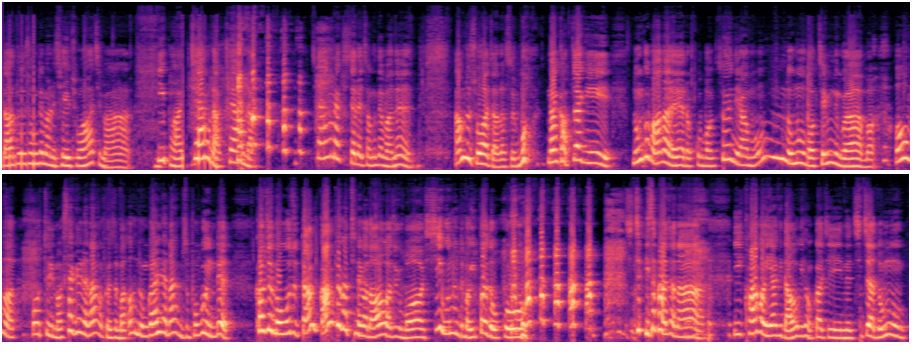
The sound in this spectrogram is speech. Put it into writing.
나도 정대만을 제일 좋아하지만, 이 봐, 최양락, 최양락. 최양락 시절의 정대만은 아무도 좋아하지 않았어요. 뭐, 난 갑자기 농구 만화래. 이렇고 막 소연이랑 뭐, 음, 너무 막 재밌는 거야. 막, 어, 막, 어, 둘이 막 사귀려나? 막 그래서 막, 어, 농구 하려나? 하면서 보고 있는데, 갑자기 막 어디 깡, 깡패 같은 애가 나와가지고 막, 씩 웃는데 막 이빨도 없고. 진짜 이상하잖아. 이 과거 이야기 나오기 전까지는 진짜 너무,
